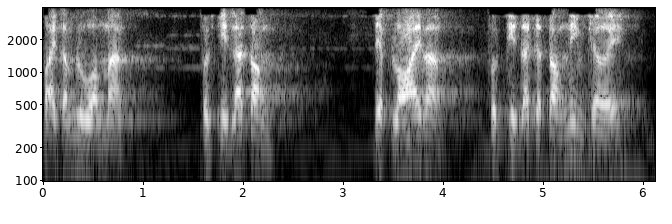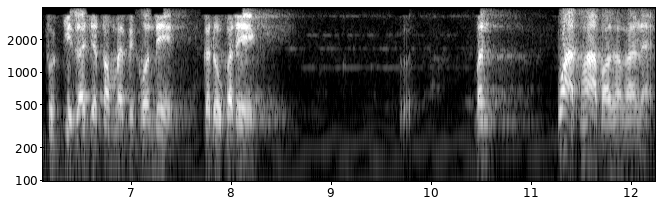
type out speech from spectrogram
ปล่อยสำรวมมากฝึกจิตแล้วต้องเรียบร้อยบ้างฝึกจิตแล้วจะต้องนิ่งเฉย ฝึกจิตแล้วจะต้องไม่เป็นคนที่กระโดดกระเดก มันวาดภาพเอาเท่านั้นแหละ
